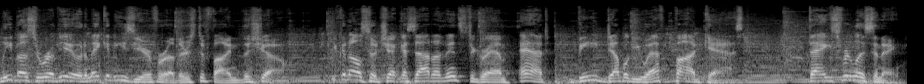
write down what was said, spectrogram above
leave us a review to make it easier for others to find the show. You can also check us out on Instagram at BWF Podcast. Thanks for listening.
